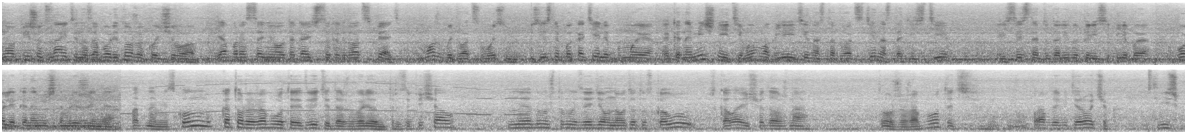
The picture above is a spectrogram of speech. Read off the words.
Но пишут, знаете, на заборе тоже кое-чего. Я бы расценивал это качество как 25, может быть 28. То есть если бы хотели бы мы экономичнее идти, мы могли идти на 120, на 110. Естественно, эту долину пересекли бы в более экономичном режиме. Под нами склон, который работает, видите, даже вариометр запечал. Но я думаю, что мы зайдем на вот эту скалу. Скала еще должна тоже работать. Ну, правда, ветерочек слишком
